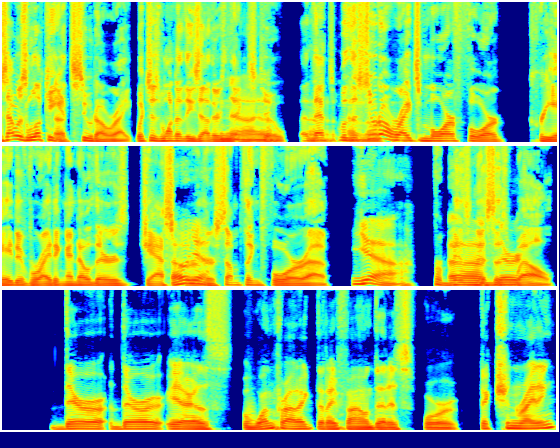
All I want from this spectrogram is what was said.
Because I was looking Uh, at Sudowrite, which is one of these other No, things too. That's well, the Sudowrite's more for creative writing. I know there's Jasper. Oh, yeah. There's something for uh, Yeah. for business as there- well. There, there is one product that I found that is for fiction writing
